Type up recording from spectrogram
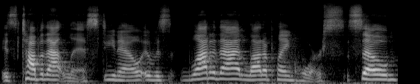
is top of that list, you know. It was a lot of that, a lot of playing horse. So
